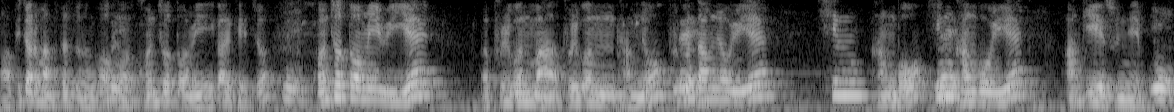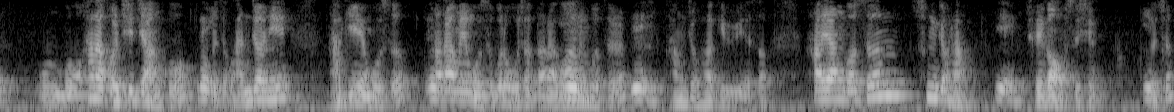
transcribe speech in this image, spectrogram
아, 빗자루 만들 때 쓰는 거 네. 어, 건초 더미가 이렇게 있죠. 네, 건초 더미 위에 어, 붉은 마 붉은 담요, 붉은 네. 담요 위에 흰 강보, 흰 네. 강보 위에 아기 예수님. 예, 음, 뭐 하나 걸치지 않고 네. 그렇죠? 완전히 아기의 모습, 네. 사람의 모습으로 오셨다라고 예. 하는 것을 예, 강조하기 위해서 하얀 것은 순결함, 예. 죄가 없으심, 예. 그렇죠?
